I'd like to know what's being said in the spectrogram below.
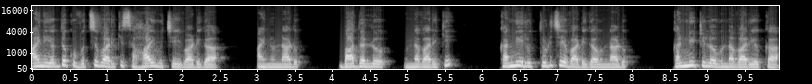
ఆయన యొద్దకు వచ్చేవారికి సహాయము చేయివాడిగా ఆయనున్నాడు. బాధల్లో ఉన్నవారికి కన్నీరు తుడిచేవాడిగా ఉన్నాడు. కన్నీటిలో ఉన్న వారి యొక్క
